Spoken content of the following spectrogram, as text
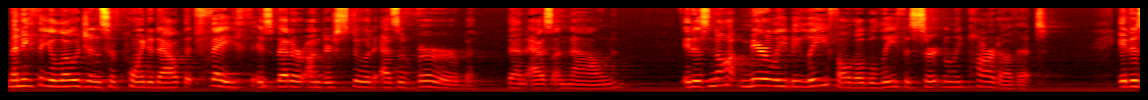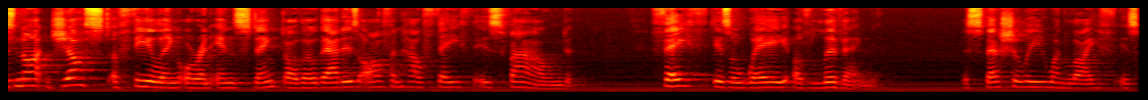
Many theologians have pointed out that faith is better understood as a verb than as a noun. It is not merely belief, although belief is certainly part of it. It is not just a feeling or an instinct, although that is often how faith is found. Faith is a way of living, especially when life is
